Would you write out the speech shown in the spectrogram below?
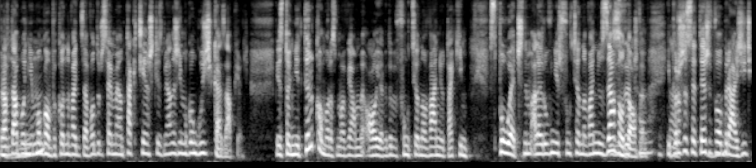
prawda? Bo nie mogą wykonywać zawodu, czasami mają tak ciężkie zmiany, że nie mogą guzika zapiąć. Więc to nie tylko my rozmawiamy o jak gdyby funkcjonowaniu takim społecznym, ale również funkcjonowaniu zawodowym. I tak. proszę sobie też wyobrazić,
